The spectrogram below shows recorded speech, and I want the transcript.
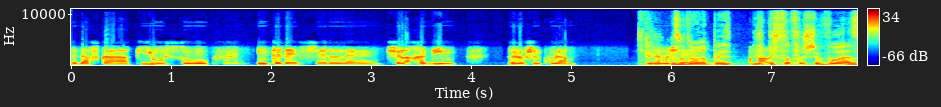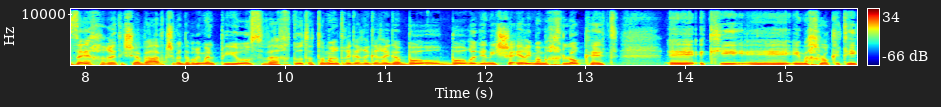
ודווקא פיוס הוא אינטרס של, של אחדים ולא של כולם. זאת אומרת, בסוף השבוע הזה, אחרי תשעה באב, כשמדברים על פיוס ואחדות, את אומרת, רגע, רגע, רגע, בואו בוא רגע נשאר עם המחלוקת, אה, כי אה, המחלוקת היא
